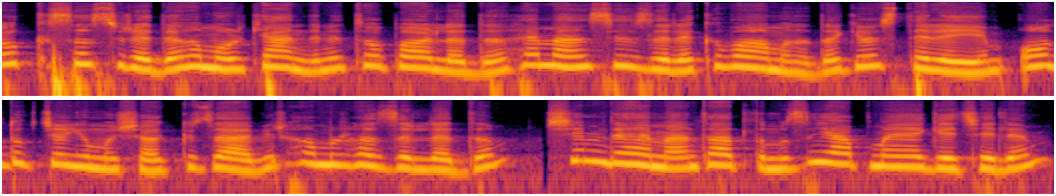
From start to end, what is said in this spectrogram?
Çok kısa sürede hamur kendini toparladı. Hemen sizlere kıvamını da göstereyim. Oldukça yumuşak, güzel bir hamur hazırladım. Şimdi hemen tatlımızı yapmaya geçelim.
